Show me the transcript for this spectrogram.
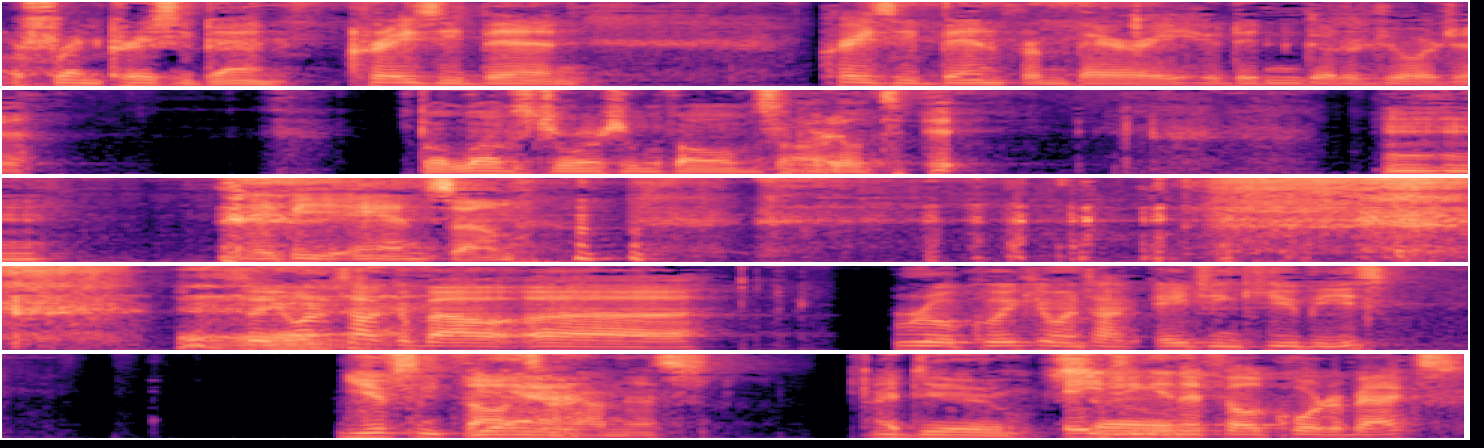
Our friend Crazy Ben. crazy Ben, crazy Ben from Barry who didn't go to Georgia. but loves Georgia with all of his heart. T- mm-hmm. Maybe and some. so you want to talk about uh, real quick? You want to talk aging QBs? You have some thoughts Yeah. around this I do. aging So, NFL quarterbacks.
